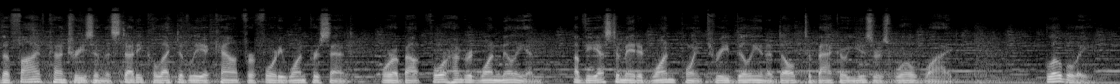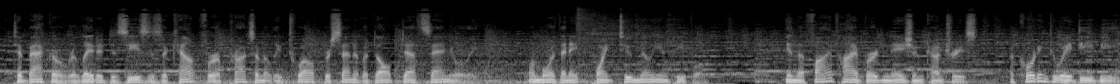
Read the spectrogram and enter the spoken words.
The five countries in the study collectively account for 41%, or about 401 million, of the estimated 1.3 billion adult tobacco users worldwide. Globally, tobacco related diseases account for approximately 12% of adult deaths annually, or more than 8.2 million people. In the five high burden Asian countries, according to ADB,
